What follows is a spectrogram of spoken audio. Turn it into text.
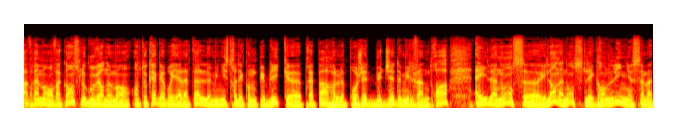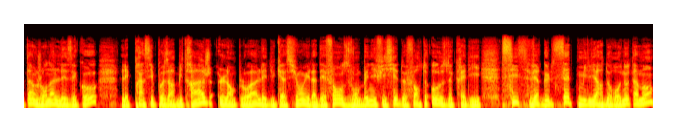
Pas vraiment en vacances, le gouvernement. En tout cas, Gabriel Attal, le ministre des Comptes publics, euh, prépare le projet de budget 2023 et il annonce, euh, il en annonce les grandes lignes ce matin au journal Les Échos. Les principaux arbitrages, l'emploi, l'éducation et la défense vont bénéficier de fortes hausses de crédit. 6,7 milliards d'euros, notamment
